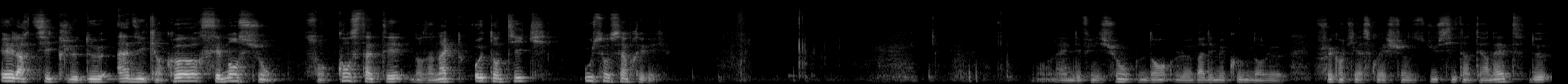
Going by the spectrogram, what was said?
Et l'article 2 indique encore, ces mentions sont constatées dans un acte authentique ou sur sein privé. Une définition dans le Vademecum, dans le Frequently Asked Questions du site internet de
